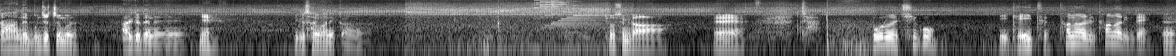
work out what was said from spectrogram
아, 내 문제점을 알게 되네. 예. 이거 사용하니까. 좋습니다. 예. 자, 볼을 치고 이 게이트, 터널, 터널인데 네.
